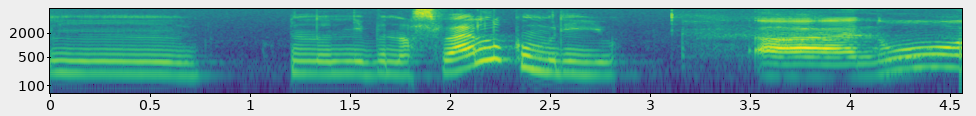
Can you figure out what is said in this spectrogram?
М, Ну, ніби на сверлику мрію. А, ну,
